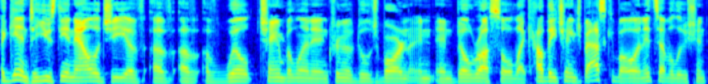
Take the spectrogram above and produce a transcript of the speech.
again, to use the analogy of, of, of, of Wilt Chamberlain and Kareem Abdul Jabbar and, and Bill Russell, like how they changed basketball and its evolution,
